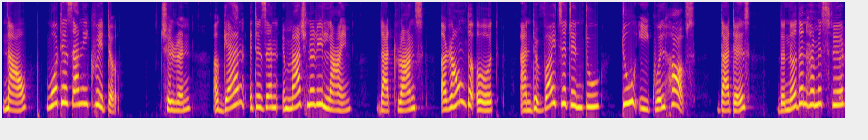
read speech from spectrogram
Now, what is an equator? Children, again it is an imaginary line that runs around the earth and divides it into two equal halves that is, the northern hemisphere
